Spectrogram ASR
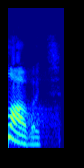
плавать.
